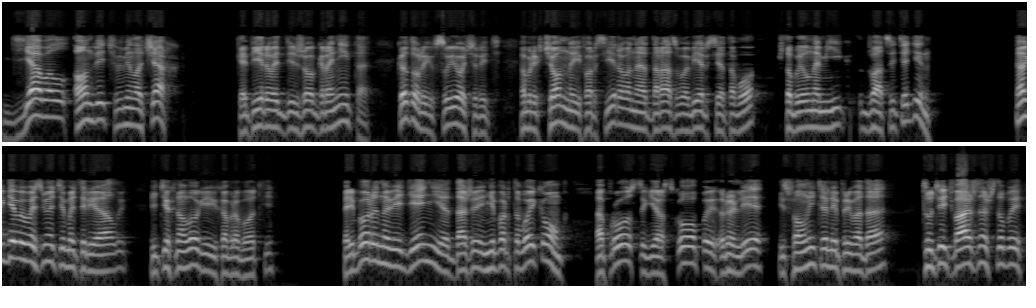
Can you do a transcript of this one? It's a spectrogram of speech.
Дьявол, он ведь в мелочах. Копировать движок гранита, который, в свою очередь, облегченная и форсированная одноразовая версия того, что был на МиГ-21. А где вы возьмете материалы и технологии их обработки? Приборы наведения, даже не бортовой комп, а просто гироскопы, реле, исполнительные привода. Тут ведь важно, чтобы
